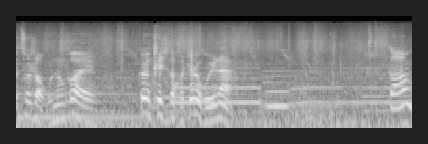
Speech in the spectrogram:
là số rộng của nó coi con khi ta khó chết quỷ nè. Con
